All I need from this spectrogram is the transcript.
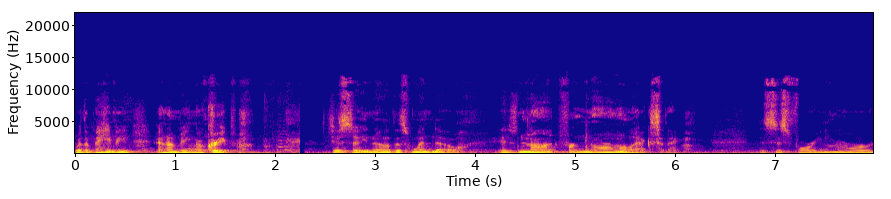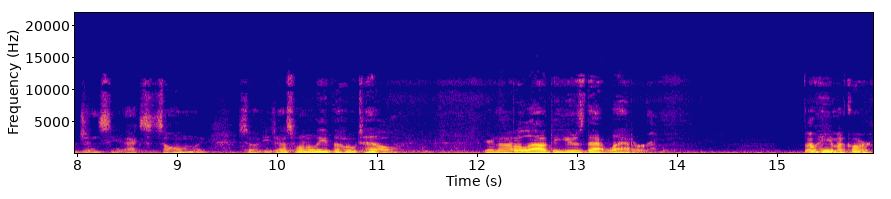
with a baby and I'm being a creep. Just so you know, this window is not for normal exiting. This is for emergency exits only. So if you just want to leave the hotel, you're not allowed to use that ladder. Oh, hey, my car.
